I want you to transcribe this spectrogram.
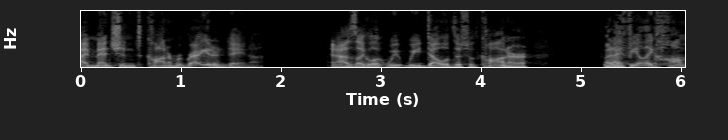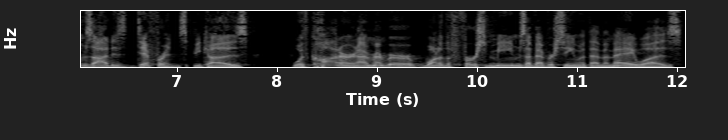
I mentioned Conor McGregor to Dana. And I was like, look, we, we dealt with this with Conor, but I feel like Khamzat is different because with Conor, and I remember one of the first memes I've ever seen with MMA was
